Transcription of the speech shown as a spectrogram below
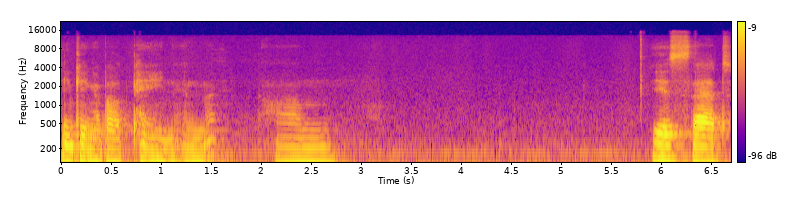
thinking about pain and um, is that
